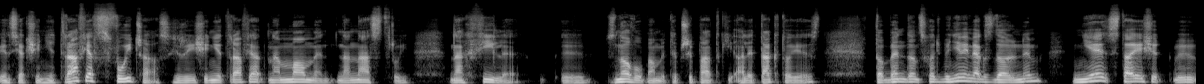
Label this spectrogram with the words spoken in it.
Więc jak się nie trafia w swój czas, jeżeli się nie trafia na moment, na nastrój, na chwilę, znowu mamy te przypadki, ale tak to jest, to będąc choćby nie wiem jak zdolnym, nie staje się, y, y,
